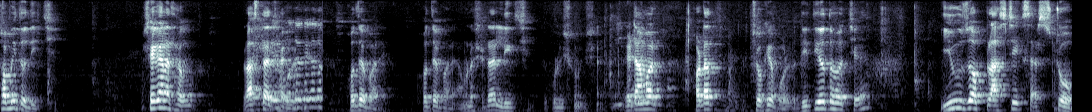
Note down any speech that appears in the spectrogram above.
সবই তো দিচ্ছি। সেখানে থাকুক। রাস্তায় থাকবে। হতে পারে হতে পারে। আমরা সেটা লিখছি পুলিশ কমিশন এটা আমার হঠাৎ চোখে পড়ল। দ্বিতীয়ত হচ্ছে ইউজ অফ প্লাস্টিকস আর স্টোভ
